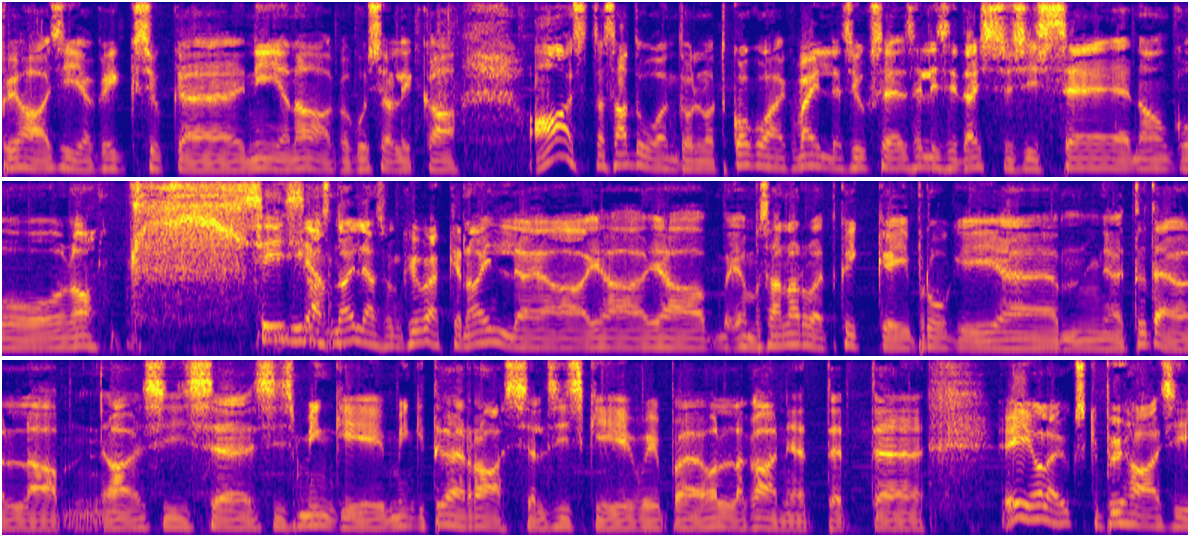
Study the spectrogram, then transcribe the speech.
püha asi ja kõik sihuke nii ja naa, aga kui seal ikka aastasadu on tulnud kogu aeg välja siukse, selliseid asju, siis see nagu noh siis igas jah. naljas on kübeke nalja ja, ja, ja, ja ma saan aru, et kõik ei pruugi äh, tõde olla, siis, siis mingi, mingi tõeraas seal siiski võib äh, olla ka, nii et, et äh, ei ole ükski püha asi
